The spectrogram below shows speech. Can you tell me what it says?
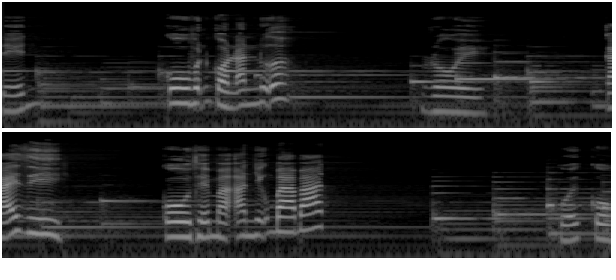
Đến Cô vẫn còn ăn nữa. Rồi Cái gì? Cô thế mà ăn những ba bát. Cuối cùng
